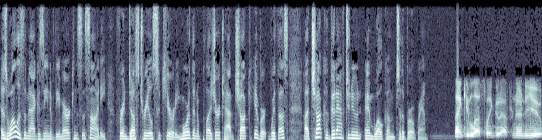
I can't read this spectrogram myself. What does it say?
as well as the Magazine of the American Society for Industrial Security. More than a pleasure to have Chuck Chuck Hibbert with us. Uh, Chuck, good afternoon and welcome to the program. Thank you, Leslie, and good afternoon to you.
